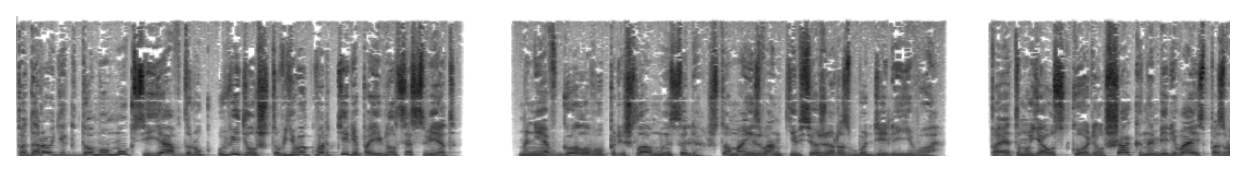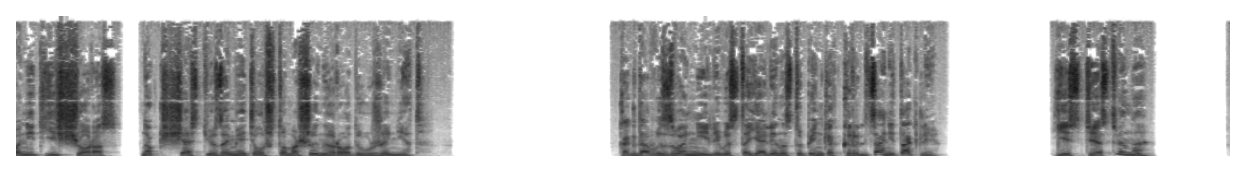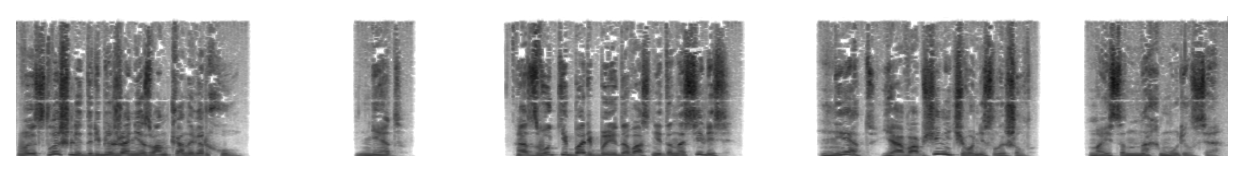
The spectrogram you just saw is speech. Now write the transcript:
По дороге к дому Мукси я вдруг увидел, что в его квартире появился свет. Мне в голову пришла мысль, что мои звонки все же разбудили его. Поэтому я ускорил шаг, намереваясь позвонить еще раз, но, к счастью, заметил, что машины роды уже нет. Когда вы звонили, вы стояли на ступеньках крыльца, не так ли? Естественно. Вы слышали дребезжание звонка наверху? Нет. А звуки борьбы до вас не доносились? Нет, я вообще ничего не слышал. Мейсон нахмурился.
